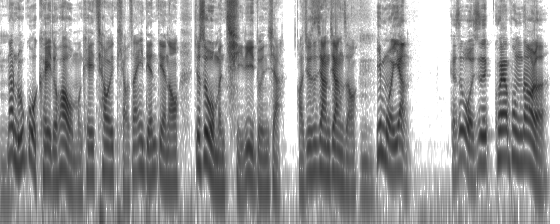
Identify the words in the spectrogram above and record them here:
嗯、那如果可以的话，我们可以稍微挑战一点点哦，就是我们起立蹲下，好，就是像这样子哦，嗯、一模一样。可是我是快要碰到了，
